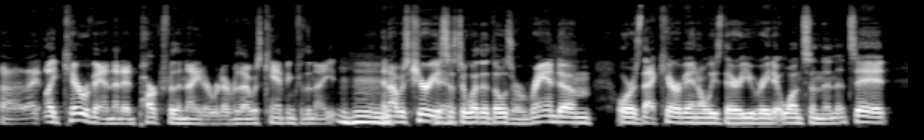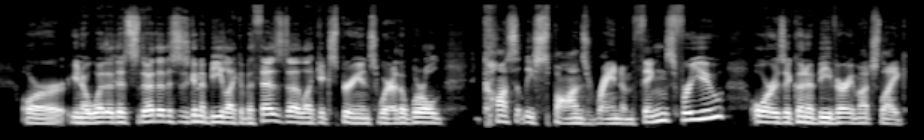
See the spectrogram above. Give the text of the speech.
uh like caravan that had parked for the night or whatever that was camping for the night. Mm-hmm. And I was curious Yeah. as to whether those are random or is that caravan always there? You raid it once and then that's it. Or, you know, whether this whether this is gonna be like a Bethesda like experience where the world constantly spawns random things for you, or is it gonna be very much like,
